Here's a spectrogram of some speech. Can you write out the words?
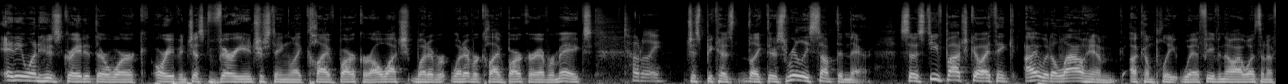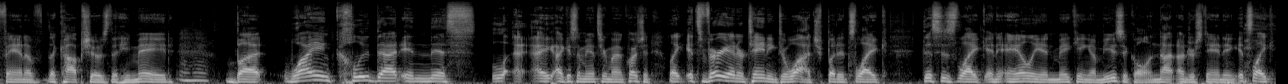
Anyone who's great at their work or even just very interesting like Clive Barker, I'll watch whatever whatever Clive Barker ever makes Totally. just because like there's really something there. So Steve Bochco, I think I would allow him a complete whiff, even though I wasn't a fan of the cop shows that he made. But why include that in this? I, I guess I'm answering my own question. Like it's very entertaining to watch, but it's like this is like an alien making a musical and not understanding. It's like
